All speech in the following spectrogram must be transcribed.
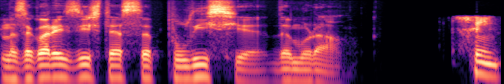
Mas agora existe essa polícia da moral. Sim,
